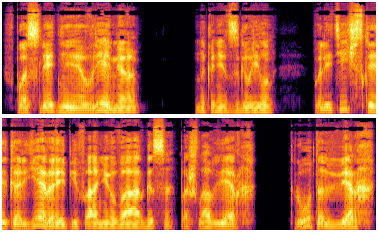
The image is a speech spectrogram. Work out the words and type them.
В последнее время, — наконец заговорил он, — политическая карьера Эпифанио Варгаса пошла вверх, круто вверх.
